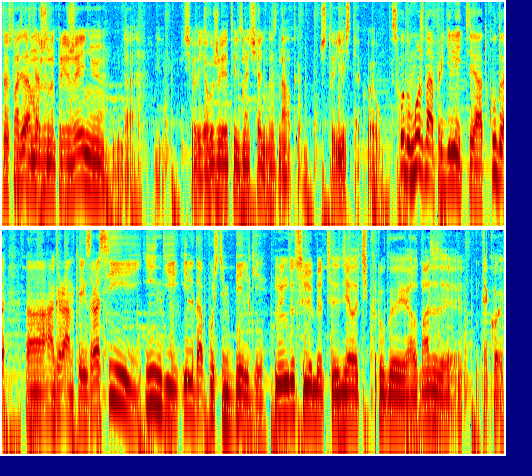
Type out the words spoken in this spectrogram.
То есть, По тому сказать... же напряжению, да. Все, я уже это изначально знал, как, что есть такое. Сходу можно определить, откуда э, огранка из России, Индии или, допустим, Бельгии? Ну, индусы любят делать круглые алмазы, такой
